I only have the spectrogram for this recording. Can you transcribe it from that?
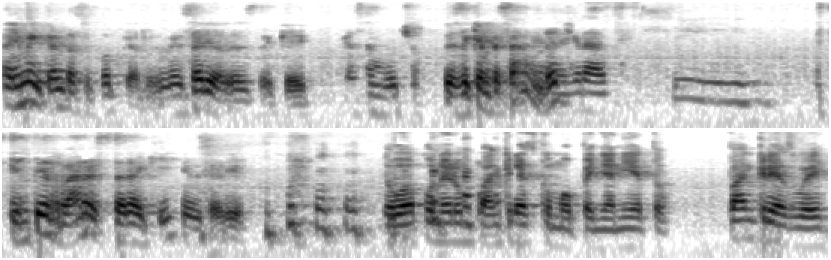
a mí me encanta su podcast, en serio, desde que hace mucho, desde que empezaron, de hecho. gracias. Sí. Siente raro estar aquí, en serio. Te voy a poner un páncreas como Peña Nieto. Páncreas, güey.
